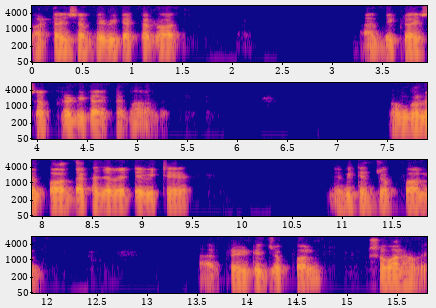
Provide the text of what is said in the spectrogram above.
বার্তা হিসাব ডেবিট একটা ঘর, আর বিক্রয় হিসাব ক্রেডিট আর একটা ঘর হবে। অঙ্কনের পর দেখা যাবে ডেবিটে ডেবিটের যোগফল আর ক্রেডিটের যোগফল সমান হবে।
